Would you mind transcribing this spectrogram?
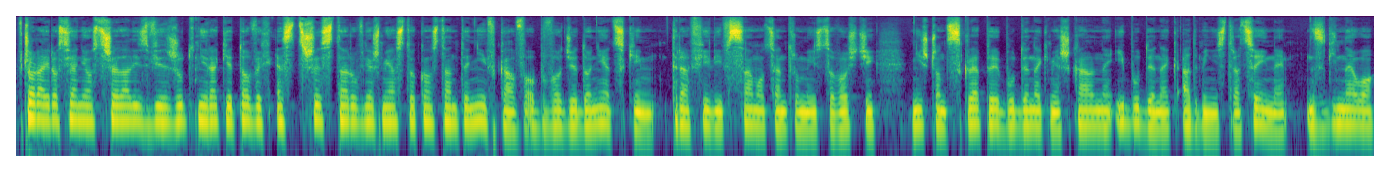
Wczoraj Rosjanie ostrzelali z wyrzutni rakietowych S-300 również miasto Konstantyniwka w obwodzie donieckim. Trafili w samo centrum miejscowości, niszcząc sklepy, budynek mieszkalny i budynek administracyjny. Zginęło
